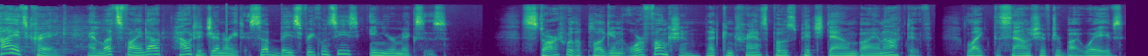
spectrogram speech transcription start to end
Hi, it's Craig, and let's find out how to generate sub-bass frequencies in your mixes. Start with a plugin or function that can transpose pitch down by an octave, like the Sound Shifter by Waves,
